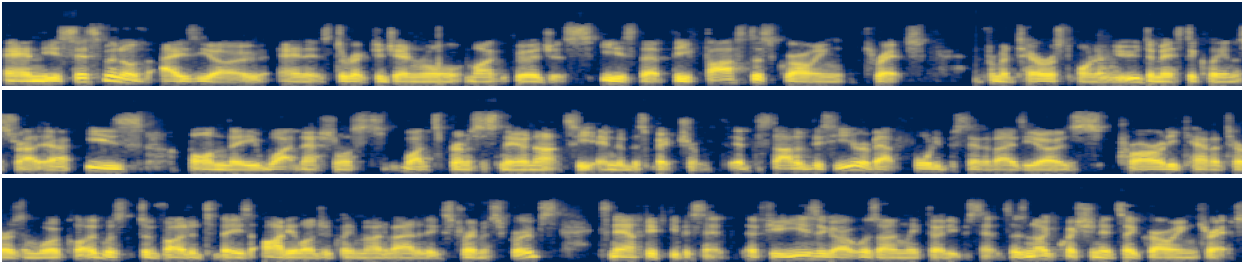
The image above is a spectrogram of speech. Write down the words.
And the assessment of ASIO and its Director General, Mike Burgess, is that the fastest growing threat from a terrorist point of view domestically in Australia is on the white nationalist, white supremacist neo Nazi end of the spectrum. At the start of this year, about 40% of ASIO's priority counterterrorism workload was devoted to these ideologically motivated extremist groups. It's now 50%. A few years ago, it was only 30%. So there's no question it's a growing threat.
